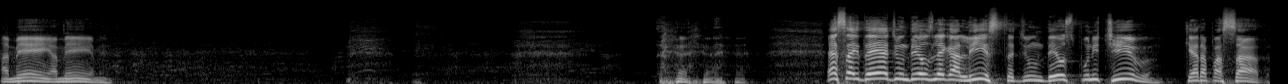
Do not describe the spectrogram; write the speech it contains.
Amém, amém, amém. Essa ideia de um Deus legalista, de um Deus punitivo, que era passada.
